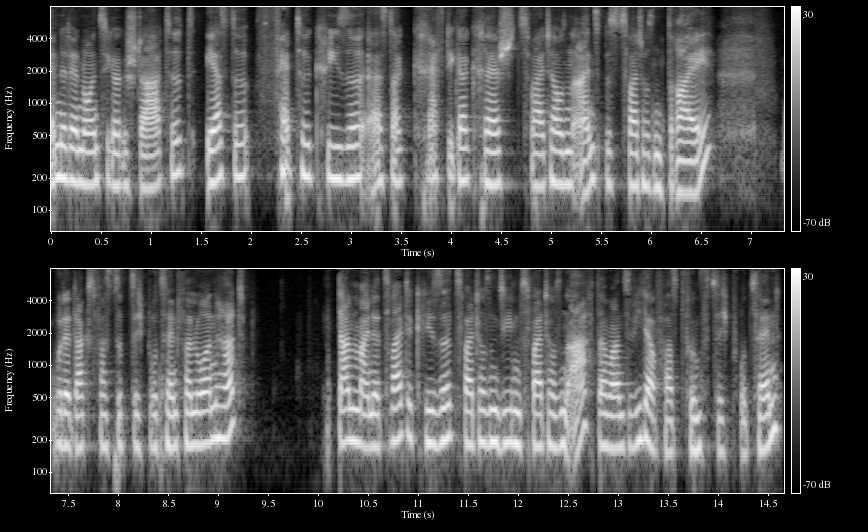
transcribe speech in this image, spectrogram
Ende der 90er gestartet, erste fette Krise, erster kräftiger Crash 2001 bis 2003, wo der DAX fast 70 Prozent verloren hat. Dann meine zweite Krise 2007, 2008, da waren es wieder fast 50 Prozent.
